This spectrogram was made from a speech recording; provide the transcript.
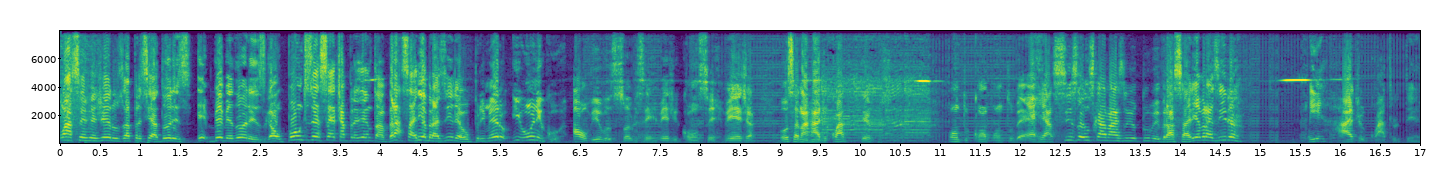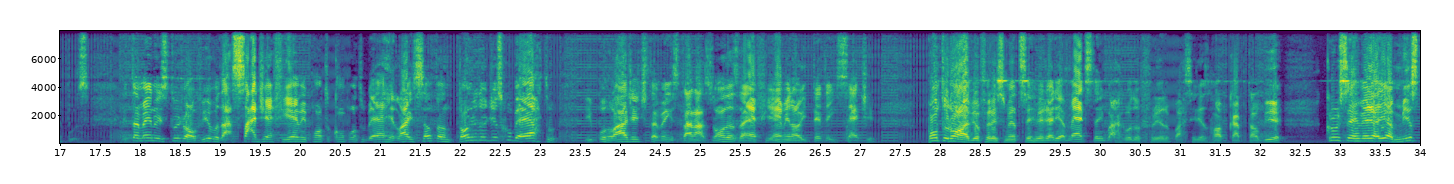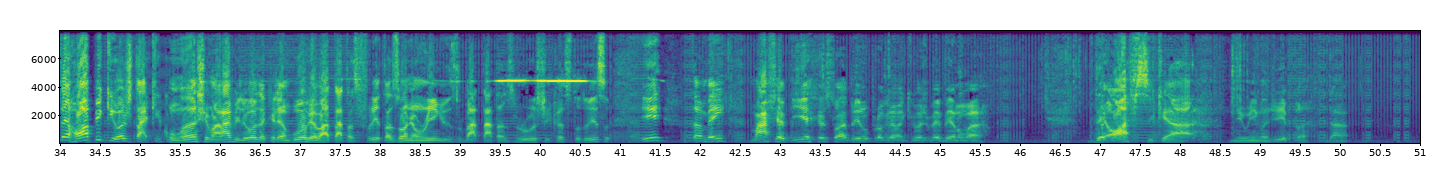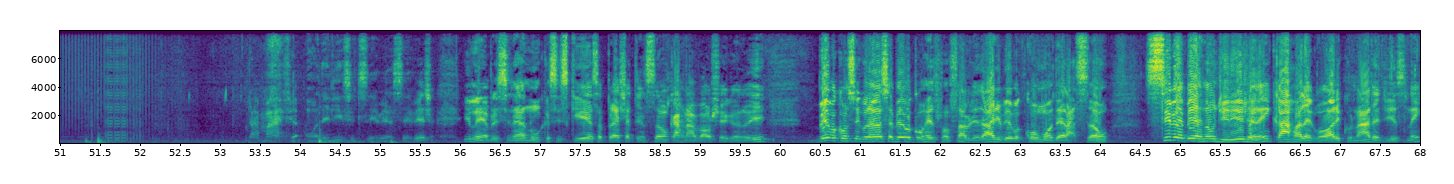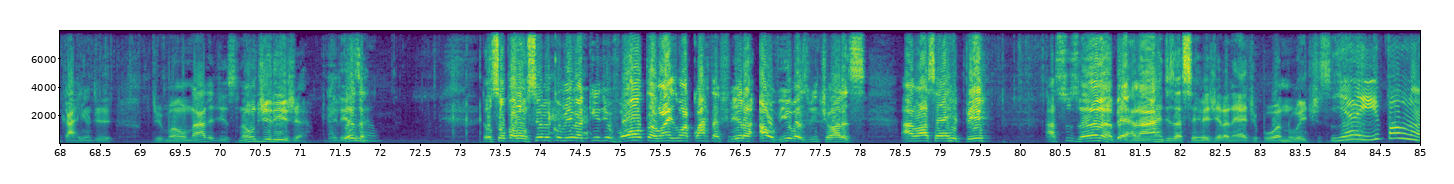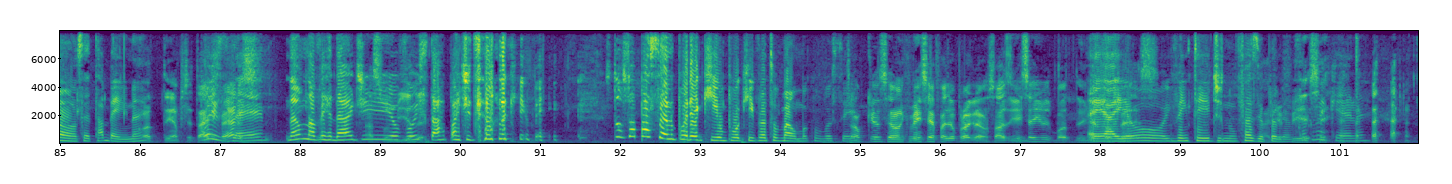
Olá, cervejeiros, apreciadores e bebedores. Galpão 17 apresenta Braçaria Brasília, o primeiro e único ao vivo sobre cerveja e com cerveja. Ouça na rádio 4 tempos.com.br. Assista nos canais do YouTube Braçaria Brasília e Rádio Quatro Tempos. E também no estúdio ao vivo da sadfm.com.br, lá em Santo Antônio do Descoberto. E por lá a gente também está nas ondas da FM na 87. Ponto 9, oferecimento cervejaria Médici da Embargo do Freiro, parcerias Hop Capital Beer, Cruz Cervejaria Mr. Hop, que hoje está aqui com um lanche maravilhoso, aquele hambúrguer, batatas fritas, onion rings, batatas rústicas, tudo isso. E também Máfia Beer, que eu estou abrindo o programa aqui hoje bebendo uma The Office, que é a New England IPA da da máfia, uma delícia de cerveja, cerveja. E lembre-se, né? Nunca se esqueça, preste atenção, carnaval chegando aí. Beba com segurança, beba com responsabilidade, beba com moderação. Se beber, não dirija, nem carro alegórico, nada disso, nem carrinho de, de mão, nada disso. Não dirija, beleza? Não. Eu sou Paulo Silva e comigo aqui de volta, mais uma quarta-feira, ao vivo, às 20 horas, a nossa RP a Suzana Bernardes, a cervejeira Ned, boa noite, Suzana. E aí, Paulão, você tá bem, né? Quanto tempo você tá pois de férias? É. Não, na verdade, eu vou estar a partir de semana que vem. Estou só passando por aqui um pouquinho para tomar uma com você. Só porque semana que vem você vai fazer o programa sozinho, você aí bota É, aí férias. eu inventei de não fazer tá o programa. Difícil, Sabe como é que é, né?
